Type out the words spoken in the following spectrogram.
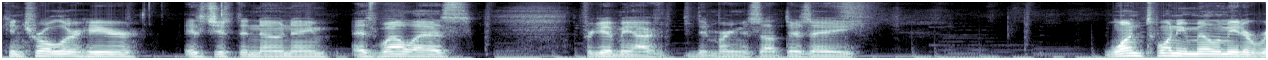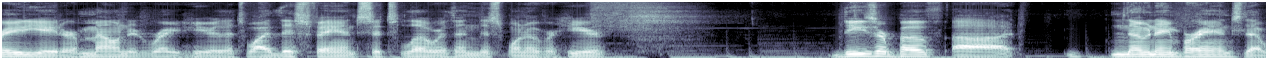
controller here is just a no name, as well as, forgive me, I didn't bring this up. There's a 120 millimeter radiator mounted right here. That's why this fan sits lower than this one over here. These are both uh, no name brands that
